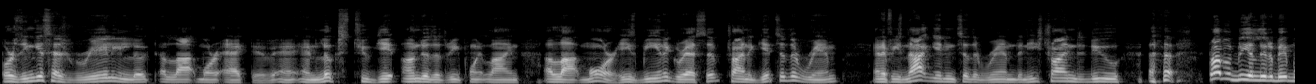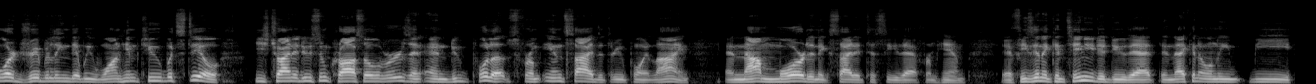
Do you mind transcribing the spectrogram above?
Porzingis has really looked a lot more active and, and looks to get under the three point line a lot more. He's being aggressive, trying to get to the rim. And if he's not getting to the rim, then he's trying to do probably a little bit more dribbling than we want him to, but still, he's trying to do some crossovers and, and do pull ups from inside the three point line. And I'm more than excited to see that from him. If he's going to continue to do that, then that can only be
